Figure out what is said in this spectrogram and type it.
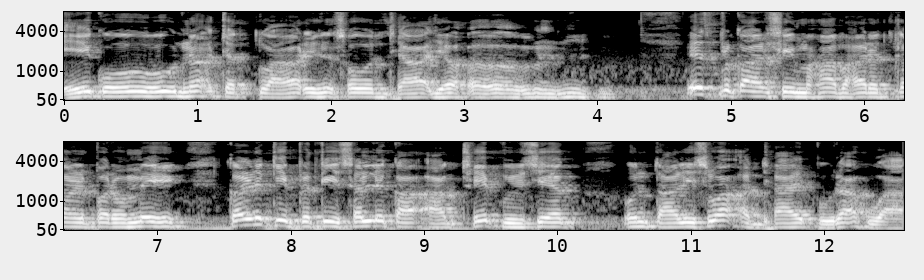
एको न चुरीशोध्याय इस प्रकार से महाभारत कर्ण पर्व में कर्ण के प्रति शल्य का आक्षेप विषयक उनतालीसवां अध्याय पूरा हुआ।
